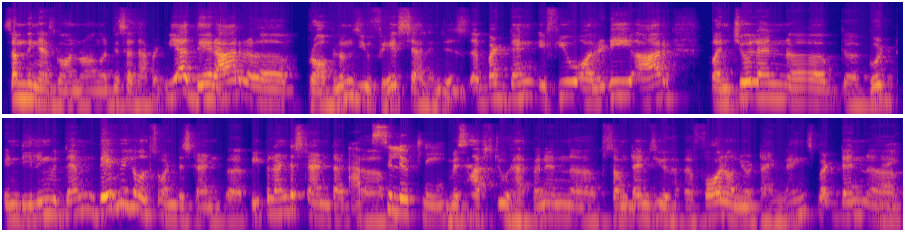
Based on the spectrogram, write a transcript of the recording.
something has gone wrong or this has happened yeah there are uh, problems you face challenges uh, but then if you already are punctual and uh, good in dealing with them, they will also understand. Uh, people understand that uh, absolutely mishaps do happen, and uh, sometimes you uh, fall on your timelines. But then, right.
